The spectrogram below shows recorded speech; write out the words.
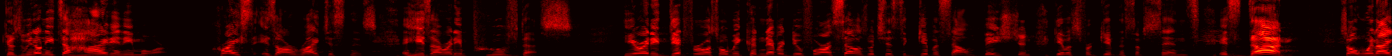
because we don't need to hide anymore. Christ is our righteousness, and He's already proved us. He already did for us what we could never do for ourselves, which is to give us salvation, give us forgiveness of sins. It's done. So when I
